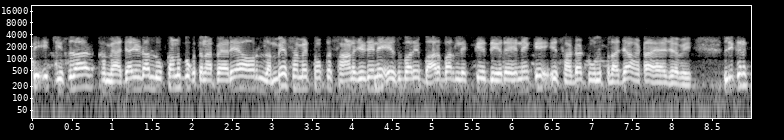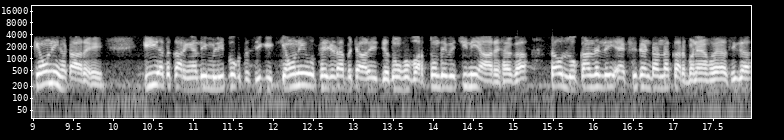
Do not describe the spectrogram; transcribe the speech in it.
ਤੇ ਜਿਸ ਦਾ ਖਮਿਆਜਾ ਜਿਹੜਾ ਲੋਕਾਂ ਨੂੰ ਭੁਗਤਣਾ ਪੈ ਰਿਹਾ ਔਰ ਲੰਬੇ ਸਮੇਂ ਤੋਂ ਕਿਸਾਨ ਜਿਹੜੇ ਨੇ ਇਸ ਬਾਰੇ ਬਾਰ-ਬਾਰ ਲਿਖ ਕੇ ਦੇ ਰਹੇ ਨੇ ਕਿ ਇਹ ਸਾਡਾ ਟੂਲ ਪਲਾਜ਼ਾ ਹਟਾਇਆ ਜਾਵੇ। ਲੇਕਿਨ ਕਿਉਂ ਨਹੀਂ ਹਟਾ ਰਹੇ? ਕੀ ਅਧਿਕਾਰੀਆਂ ਦੀ ਮਿਲੀ ਭੁਗਤ ਸੀਗੀ? ਕਿਉਂ ਨਹੀਂ ਉੱਥੇ ਜਿਹੜਾ ਵਿਚਾਲੇ ਜਦੋਂ ਉਹ ਵਰਤੋਂ ਦੇ ਵਿੱਚ ਹੀ ਨਹੀਂ ਆ ਰਿਹਾ ਹੈਗਾ, ਤਾਂ ਉਹ ਲੋਕਾਂ ਦੇ ਲਈ ਐਕਸੀਡੈਂਟਾਂ ਦਾ ਘਰ ਬਣਿਆ ਹੋਇਆ ਸੀਗਾ,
